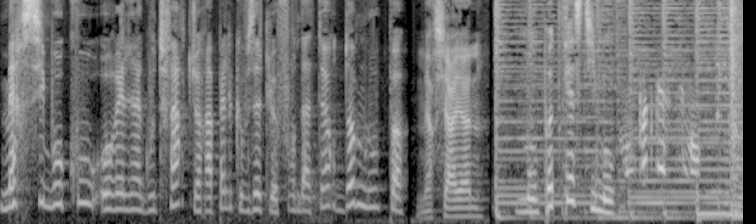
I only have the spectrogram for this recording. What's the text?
Merci beaucoup Aurélien Goudfart. Je rappelle que vous êtes le fondateur d'Homeloop. Merci Ariane. Mon podcast Mon podcast Imo.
